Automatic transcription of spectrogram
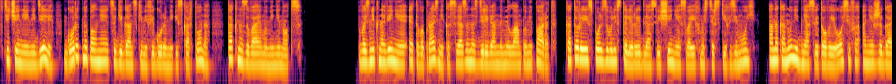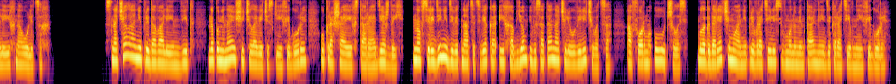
В течение недели город наполняется гигантскими фигурами из картона, так называемыми нинотс. Возникновение этого праздника связано с деревянными лампами парад, которые использовали столяры для освещения своих мастерских зимой, а накануне Дня Святого Иосифа они сжигали их на улицах. Сначала они придавали им вид, напоминающий человеческие фигуры, украшая их старой одеждой, но в середине XIX века их объем и высота начали увеличиваться, а форма улучшилась, благодаря чему они превратились в монументальные декоративные фигуры.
